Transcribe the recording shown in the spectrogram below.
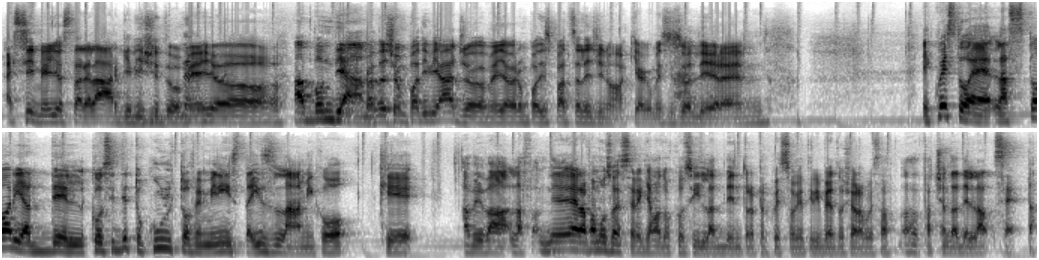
Eh sì, meglio stare larghi, dici tu, meglio... Abbondiamo. Quando c'è un po' di viaggio, meglio avere un po' di spazio alle ginocchia, come si suol dire. E questa è la storia del cosiddetto culto femminista islamico che aveva la fa- era famoso essere chiamato così là dentro e per questo che ti ripeto c'era questa faccenda della setta.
